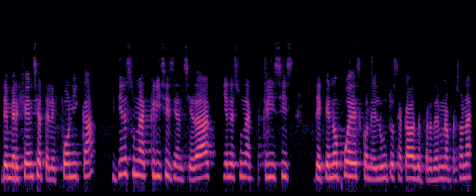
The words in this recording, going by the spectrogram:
de emergencia telefónica. Y tienes una crisis de ansiedad, tienes una crisis de que no puedes con el luto si acabas de perder una persona.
